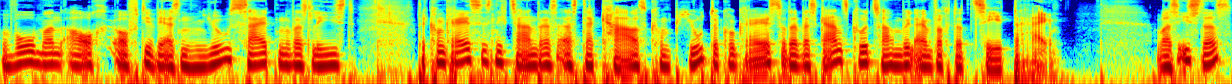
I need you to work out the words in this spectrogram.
wo man auch auf diversen News-Seiten was liest. Der Kongress ist nichts anderes als der Chaos Computer Kongress oder wer es ganz kurz haben will, einfach der C3. Was ist das?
